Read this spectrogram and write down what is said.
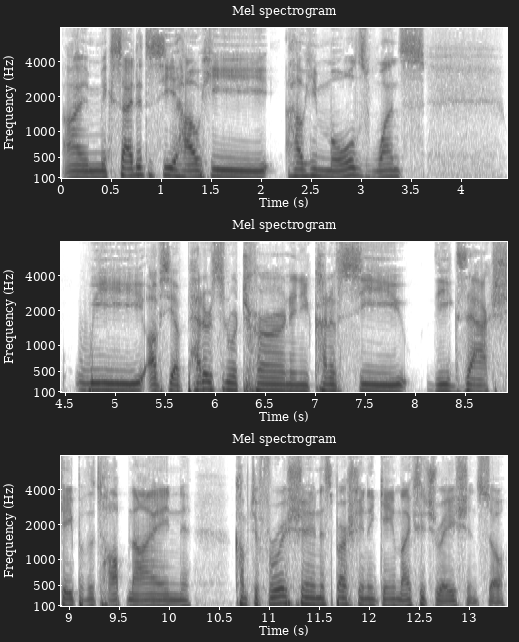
I'm excited to see how he how he molds once we obviously have Pettersson return, and you kind of see the exact shape of the top nine come to fruition, especially in a game like situation. So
